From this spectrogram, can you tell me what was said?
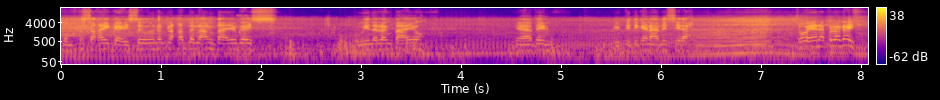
Magpasakay guys. So naglakad na lang tayo guys. Uwi na lang tayo. Yan natin. Pipitikan natin sila. So ayan na pala guys.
